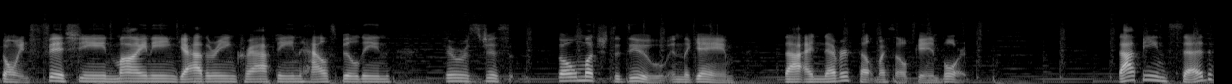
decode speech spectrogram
going fishing, mining, gathering, crafting, house building. There was just so much to do in the game that I never felt myself getting bored. That being said,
